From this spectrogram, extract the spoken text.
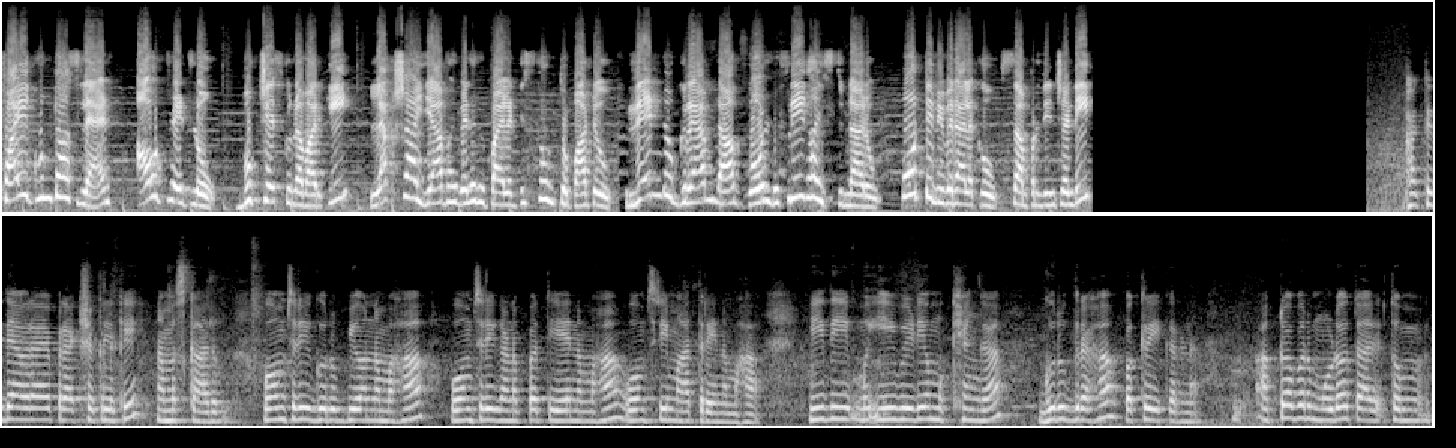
Five guntas land out రేట్లో book చేసుకున్న వారికి లక్షా యాభై వేల రూపాయల డిస్కౌంట్తో పాటు రెండు గ్రాముల గోల్డ్ ఫ్రీగా ఇస్తున్నారు. పూర్తి వివరాలకు సంప్రదించండి. భక్తిదేవరాయ ప్రేక్షకులకి నమస్కారం. ఓం శ్రీ గురుభ్యో నమ. ఓం శ్రీ గణపతియే నమ. ఓం శ్రీ మాత్రే నమ. ఇది ఈ వీడియో ముఖ్యంగా గురుగ్రహ వక్రీకరణ. అక్టోబర్ మూడో తారీ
